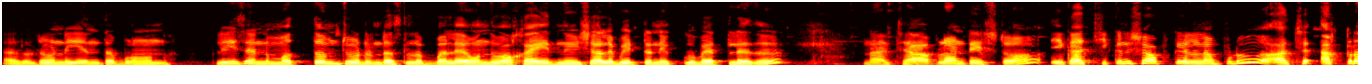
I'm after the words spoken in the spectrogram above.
అసలు చూడండి ఎంత బాగుందో. ప్లీజ్ అండి మొత్తం చూడండి అసలు భలే ఉంది. ఒక ఐదు నిమిషాలు పెట్టాను ఎక్కువ పెట్టలేదు. నాకు చేపలు అంటే ఇష్టం. ఇక చికెన్ షాప్కి వెళ్ళినప్పుడు అక్కడ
